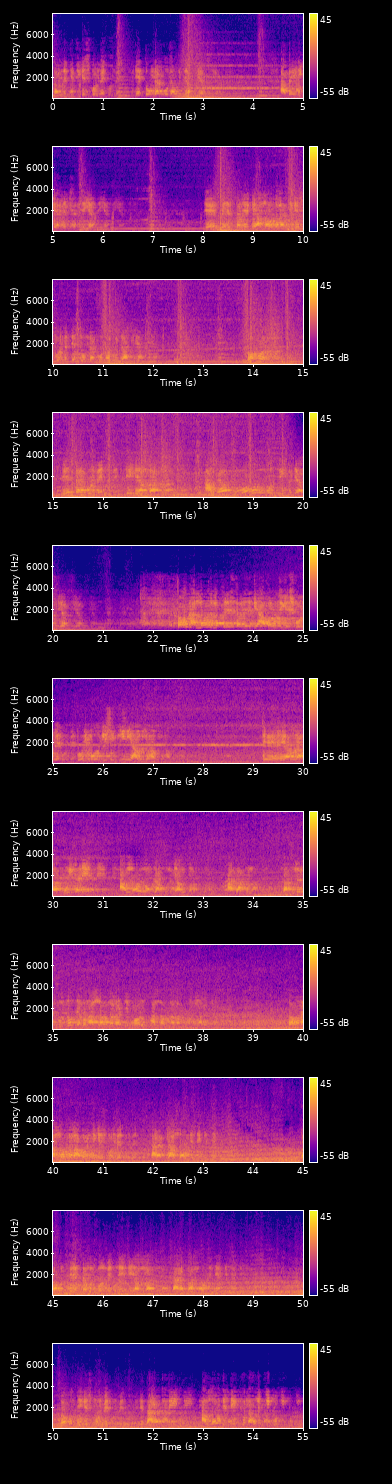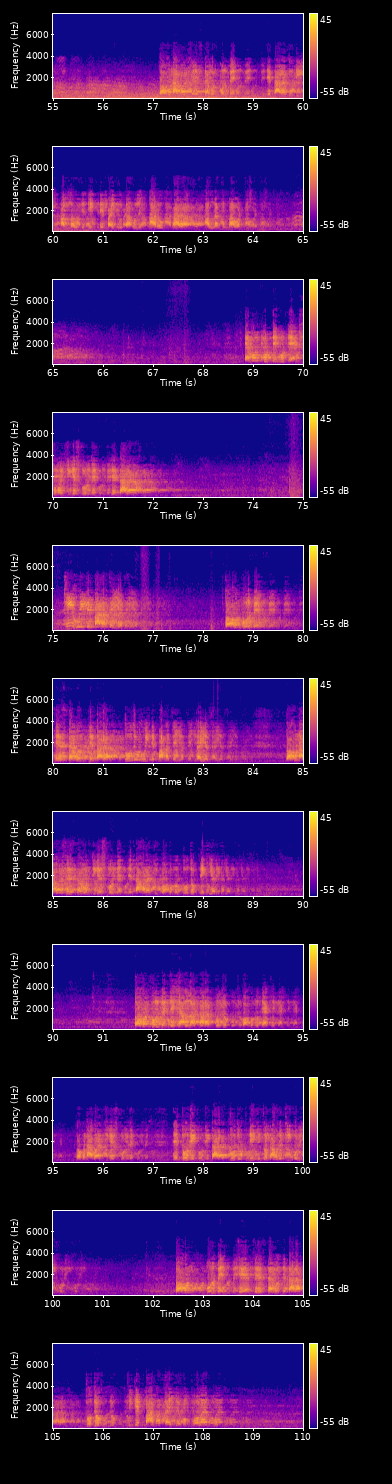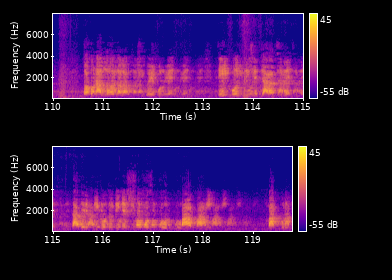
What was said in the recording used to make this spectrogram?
ফেরেস্তাদেরকে জিজ্ঞেস করবে যে, তোমরা কোথা হইতে আসিয়া আমরা এদিকে অ্যাটেনশন যে ফেরেস্তাদেরকে আল্লাহ তালা জিজ্ঞেস করবেন যে, তোমরা কোথা হইতে আসিয়া তখন ফেরেস্তারা বলবেন যে, হে আল্লাহ, আমরা অমর মসজিদ হইতে আসিয়া তখন আল্লাহ তালা ফেরেস্তাদেরকে আবারও জিজ্ঞেস করবেন ওই মজলিসে কি নিয়ে আলোচনা হবে? যে হে আল্লাহ ওইখানে আল্লাহ এবং রাসুল নিয়ে আলোচনা হবে। আর রাসুল রাসুলের এবং আল্লাহ তালার যে ফল আল্লাহ তখন আল্লাহ তালা আবার জিজ্ঞেস করবেন, তারা কি আল্লাহকে দেখেছে? তখন ফেরেস্তাগুন বলবেন যে হে আল্লাহ, তারা তো আল্লাহকে দেখেছে। তখন জিজ্ঞেস করবেন যে, তারা যদি আল্লাহকে দেখতো, তাহলে কি করতো? তখন আবার ফেরেস্তাগুন বলবেন যে, তারা যদি আল্লাহকে দেখতে পাইতো, তাহলে আরও তারা আল্লাহকে পাওয়ার চেষ্টা করত। করতে করতে এক সময় জিজ্ঞেস করবে যে, তারা কি হইতে পানা চাইয়াছে তখন ফেরেস্তাগণ যে, তারা দোজক হইতে পানা চাইয়াছে চাইয়াছে তখন আবার ফেরেস্তাগণ জিজ্ঞেস করবেন যে, তাহারা কি কখনো দোজক দেখিয়াছে? তখন বলবেন যে আল্লাহ, তারা দোজক কখনো দেখে তখন আবার জিজ্ঞেস করবেন যে যদি তারা দোজক দেখিত তাহলে কি করি তখন বলবেন যে ফেরেস্তাগণ যে তারা থেকে পানা চাইতে এবং পলায়ন করত তখন আল্লাহ তালা খুশি হয়ে বলবেন যারা ছিলেন, তাদের বিগত দিনের সমস্ত পাপ আমি মাফ করে।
